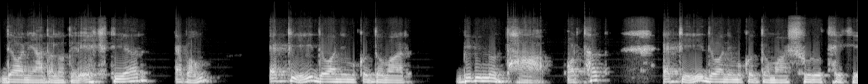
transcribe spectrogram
দেওয়ানি আদালতের এখতিয়ার এবং একটি দেওয়ানি মোকদ্দমার বিভিন্ন ধাপ, অর্থাৎ একটি দেওয়ানি মোকদ্দমা শুরু থেকে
